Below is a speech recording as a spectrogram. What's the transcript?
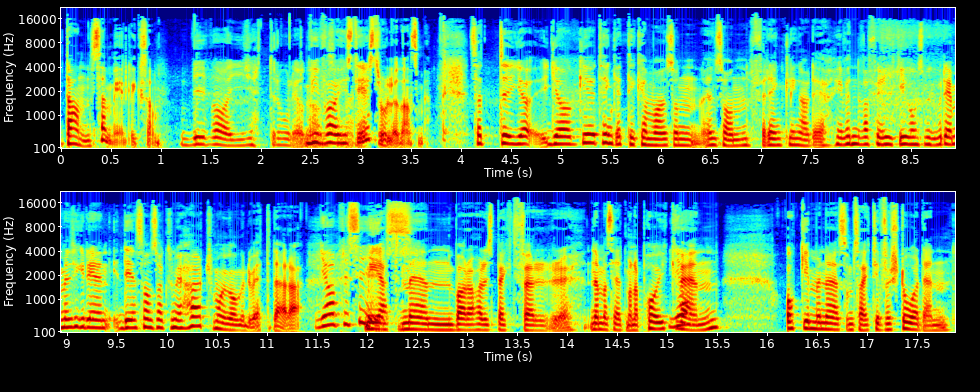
dansa med liksom. Vi var jätteroliga att Vi dansa var med. hysteriskt roliga att dansa med. Så att eh, jag, jag tänker att det kan vara en sån, en sån förenkling av det. Jag vet inte varför jag gick igång så mycket på det. Men jag tycker det är en, det är en sån sak som jag har hört så många gånger, du vet det där. Ja, precis. Med att män bara har respekt för, eh, när man säger att man har pojkvän. Och jag menar som sagt, jag förstår den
